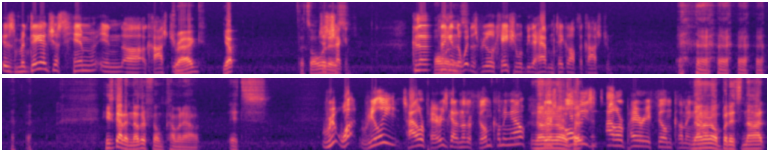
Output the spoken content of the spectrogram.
Is Madea just him in uh, a costume? Drag? Yep. That's all it is. Just it is. checking. Because I'm All thinking the is. witness relocation would be to have him take off the costume. He's got another film coming out. It's Re- what? Really? Tyler Perry's got another film coming out? No, no, There's no, but- always a Tyler Perry film coming no, out. no, no. But it's not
